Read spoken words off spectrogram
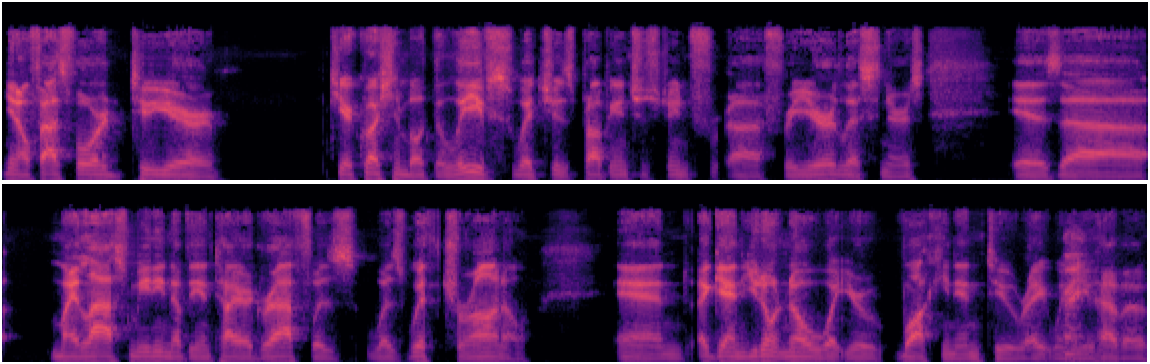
you know, fast forward to your to your question about the Leafs, which is probably interesting for, uh, for your listeners, is uh, my last meeting of the entire draft was was with Toronto and again you don't know what you're walking into right when right. you have a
